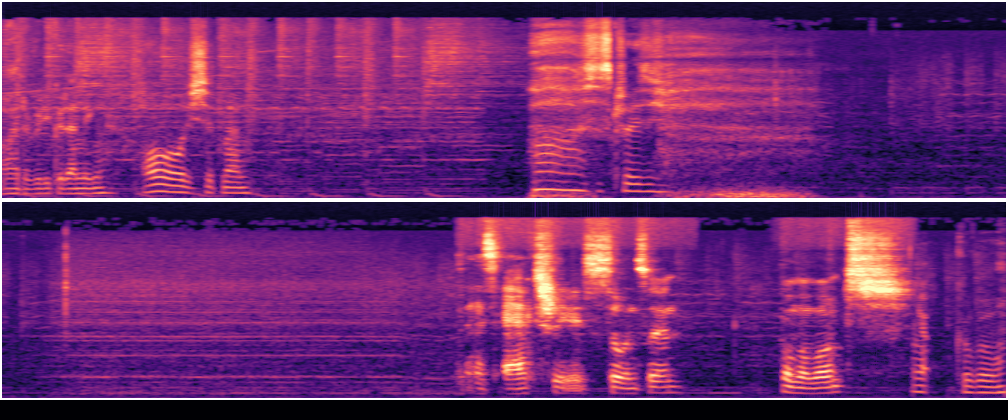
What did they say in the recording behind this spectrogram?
Oh, I had a really good ending. Holy shit, man. Oh, this is crazy. That's actually so insane. One moment. Yeah, go go.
